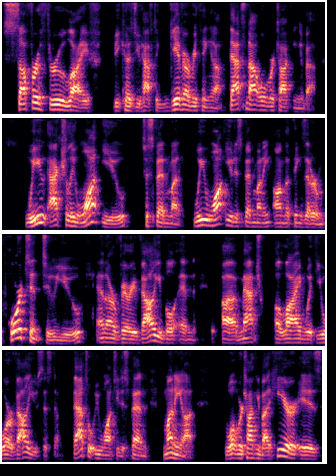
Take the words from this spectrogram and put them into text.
suffer through life because you have to give everything up. That's not what we're talking about. We actually want you to spend money. We want you to spend money on the things that are important to you and are very valuable and uh, match align with your value system. That's what we want you to spend money on. What we're talking about here is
